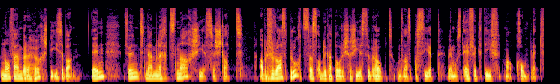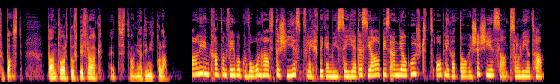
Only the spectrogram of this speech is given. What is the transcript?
November eine höchste Eisenbahn. Dann findet nämlich das Nachschießen statt. Aber für was braucht es das obligatorische Schießen überhaupt? Und was passiert, wenn man es effektiv mal komplett verpasst? Die Antwort auf die Frage hat Vanja Di Nicola. Alle im Kanton Freiburg wohnhaften Schießpflichtigen müssen jedes Jahr bis Ende August das obligatorische Schießen absolviert haben.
